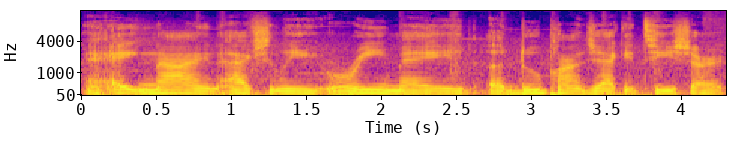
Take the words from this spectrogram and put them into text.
and eight and nine actually remade a Dupont jacket T-shirt,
